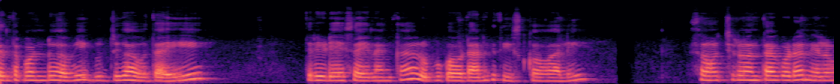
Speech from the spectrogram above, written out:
చింతపండు అవి గుజ్జుగా అవుతాయి. త్రీ డేస్ అయినాక రుబ్బుకోవడానికి తీసుకోవాలి. సంవత్సరం అంతా కూడా నిలవ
